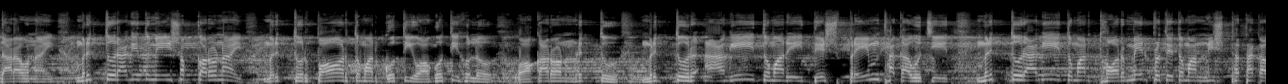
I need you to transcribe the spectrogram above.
দাঁড়াও নাই। মৃত্যুর আগে তুমি এইসব করো নাই। মৃত্যুর পর তোমার গতি অগতি হলো অকারণ মৃত্যু। মৃত্যুর আগেই তোমার এই দেশ প্রেম থাকা উচিত। মৃত্যুর আগে তোমার ধর্মের প্রতি তোমার নিষ্ঠা থাকা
